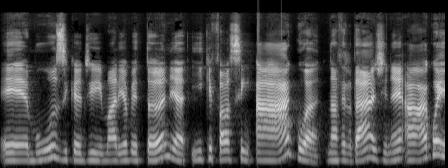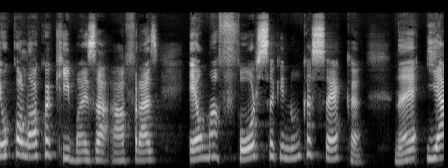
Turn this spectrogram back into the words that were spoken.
é, música de Maria Bethânia e que fala assim: a água, na verdade, né? A água eu coloco aqui, mas a, a frase é uma força que nunca seca né? E a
